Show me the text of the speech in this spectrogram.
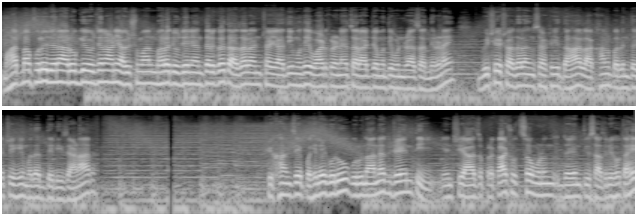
महात्मा फुले जन आरोग्य योजना आणि आयुष्यमान भारत योजनेअंतर्गत आजारांच्या यादीमध्ये वाढ करण्याचा राज्य मंत्रिमंडळाचा निर्णय. विशेष आजारांसाठी दहा लाखांपर्यंतची ही मदत दिली जाणार. शिखांचे पहिले गुरु गुरु नानक जयंती यांची आज प्रकाश उत्सव म्हणून जयंती साजरी होत आहे.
